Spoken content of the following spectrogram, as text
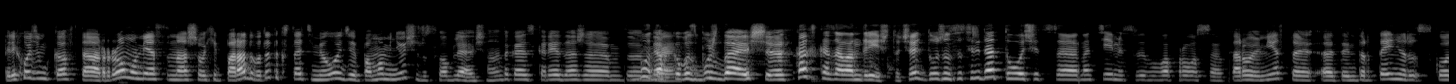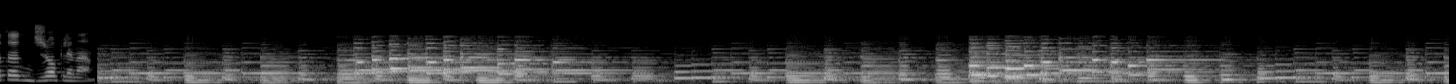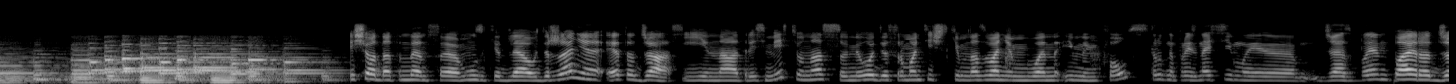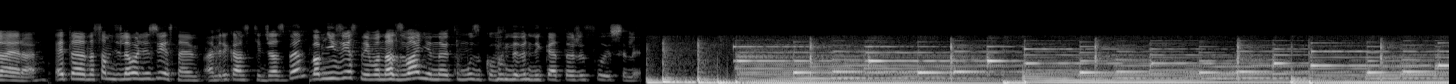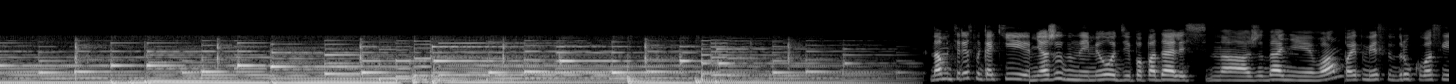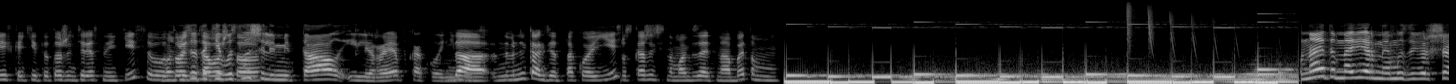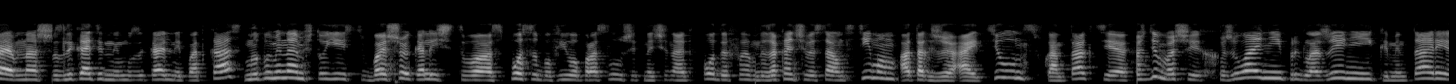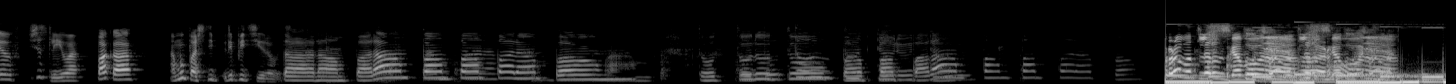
Переходим ко второму месту нашего хит-парада. Вот это, кстати, мелодия, по-моему, не очень расслабляющая. Она такая, скорее, даже э, Бодрая. мягко возбуждающая. Как сказал Андрей, что человек должен сосредоточиться на теме своего вопроса. Второе место — это интертейнер Скотта Джоплина. Еще одна тенденция музыки для удержания — это джаз. И на третьем месте у нас мелодия с романтическим названием When Evening Falls. Труднопроизносимый джаз-бенд. Пайра Джайра. Это, на самом деле, довольно известный ам- американский джаз-бенд. Вам неизвестно его название, но эту музыку вы наверняка тоже слышали. Нам интересно, какие неожиданные мелодии попадались на ожидании вам. Поэтому, если вдруг у вас есть какие-то тоже интересные кейсы, вот Может все-таки вы что- слышали металл или рэп какой-нибудь? Да, наверняка где-то такое есть. Расскажите нам обязательно об этом. Наверное, мы завершаем наш развлекательный музыкальный подкаст. Мы Напоминаем, что есть большое количество способов его прослушать, начиная от под FM, заканчивая SoundSteam, а также iTunes, ВКонтакте. Ждем ваших пожеланий, предложений, комментариев. Счастливо! Пока. А мы пошли репетировать. Провод для разговора. Студия для разговора.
